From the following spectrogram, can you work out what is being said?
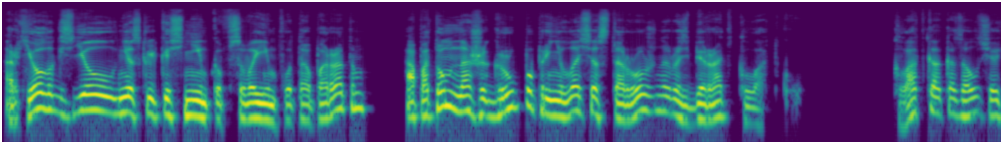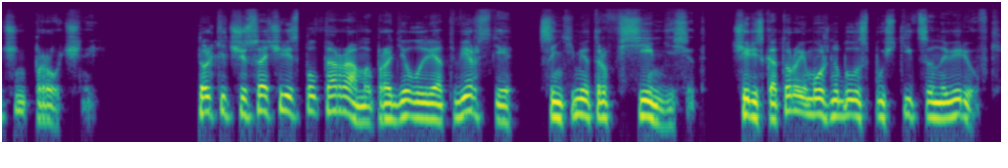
Археолог сделал несколько снимков своим фотоаппаратом а потом наша группа принялась осторожно разбирать кладку. Кладка оказалась очень прочной. Только часа через полтора мы проделали отверстие сантиметров в семьдесят, через которое можно было спуститься на веревке.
